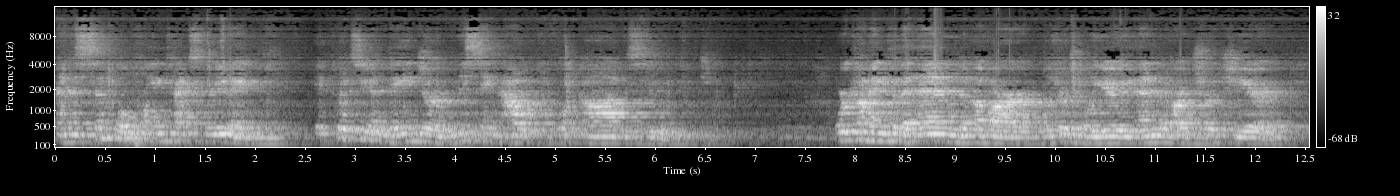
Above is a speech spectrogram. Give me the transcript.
And a simple plain text reading, it puts you in danger of missing out of what God is doing. We're coming to the end of our liturgical year, the end of our church year.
